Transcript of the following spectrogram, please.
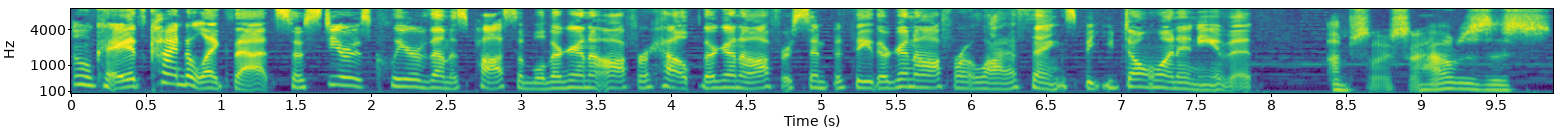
Okay, it's kind of like that. So steer as clear of them as possible. They're going to offer help. They're going to offer sympathy. They're going to offer a lot of things, but you don't want any of it. I'm sorry. So how does this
